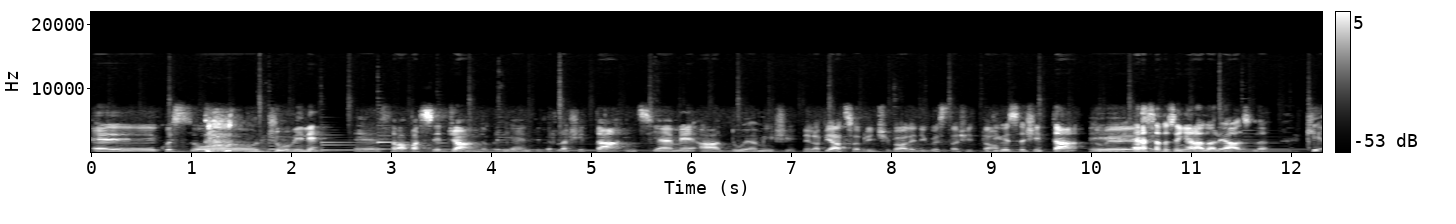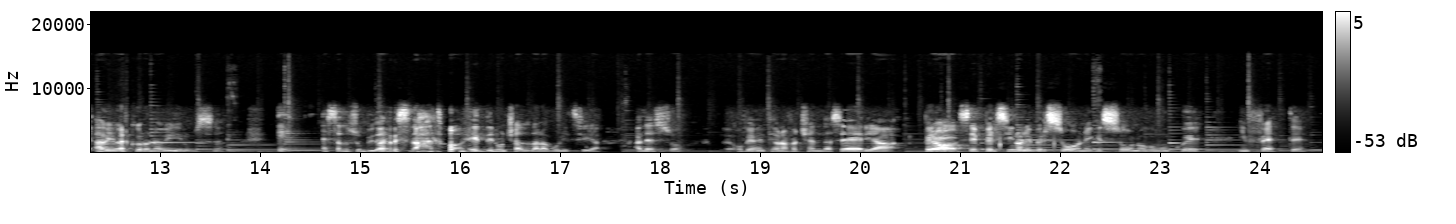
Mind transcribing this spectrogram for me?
Eh, questo giovane eh, stava passeggiando praticamente per la città insieme a due amici Nella piazza principale di questa città. di questa città Dove era si- stato segnalato alle ASL che aveva il coronavirus e è stato subito arrestato e denunciato dalla polizia. Adesso eh, ovviamente è una faccenda seria, però, Però- se persino le persone che sono comunque infette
